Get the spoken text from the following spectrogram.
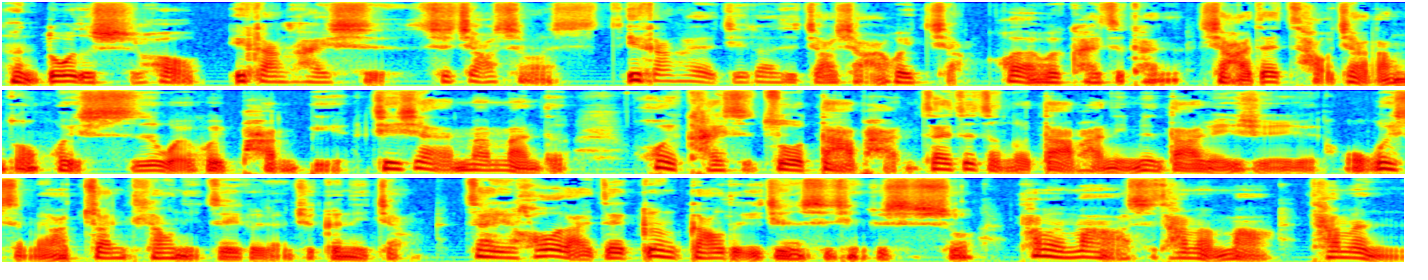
很多的时候，一刚开始是教什么？一刚开始阶段是教小孩会讲，后来会开始看小孩在吵架当中会思维、会判别。接下来慢慢的会开始做大盘，在这整个大盘里面，大圆圆圆，我为什么要专挑你这个人去跟你讲？再后来，再更高的一件事情，就是说，他们骂是他们骂，他们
